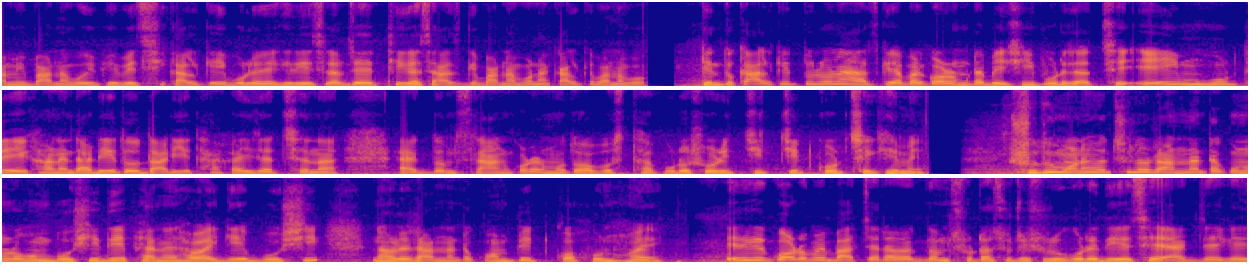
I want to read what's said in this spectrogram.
আমি বানাবোই ভেবেছি, কালকেই বলে রেখে দিয়েছিলাম যে ঠিক আছে, আজকে বানাবো না, কালকে বানাবো। কিন্তু কালকের তুলনায় আজকে আবার গরমটা বেশিই পড়ে যাচ্ছে। এই মুহূর্তে এখানে দাঁড়িয়ে তো দাঁড়িয়ে থাকাই যাচ্ছে না। একদম স্নান করার মতো অবস্থা, পুরো শরীর চিটচিট করছে ঘেমে। শুধু মনে হচ্ছিল রান্নাটা কোনো রকম বসিয়ে দিয়ে ফ্যানের হাওয়ায় গিয়ে বসি, নাহলে রান্নাটা কমপ্লিট কখন হয়? এদিকে গরমে বাচ্চারাও একদম ছোটাছুটি শুরু করে দিয়েছে, এক জায়গায়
